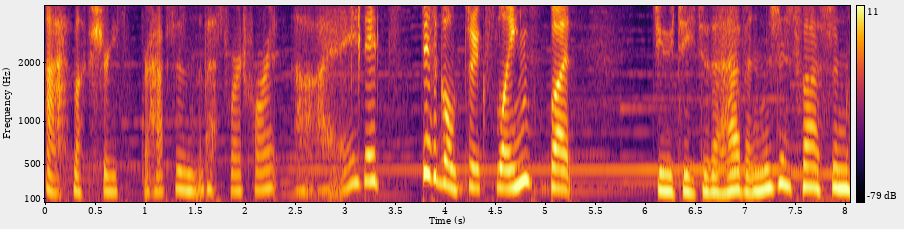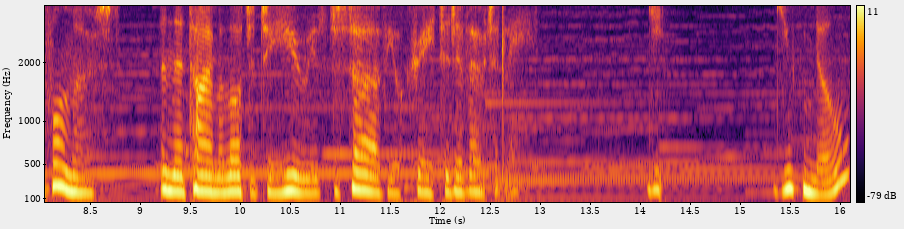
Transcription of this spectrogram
Ah, luxuries perhaps isn't the best word for it. Uh, it- it's difficult to explain, but Duty to the heavens is first and foremost, and the time allotted to you is to serve your creator devotedly. you know?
